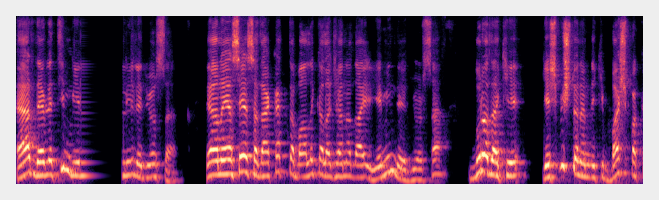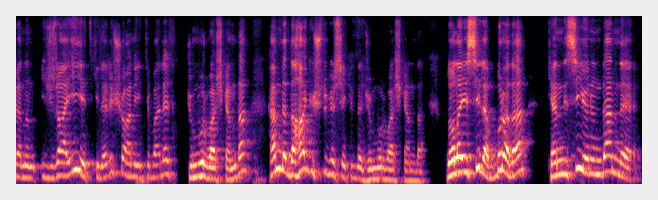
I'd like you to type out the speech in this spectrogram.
eğer devletin birliğiyle diyorsa ve anayasaya sadakatle bağlı kalacağına dair yemin de ediyorsa buradaki geçmiş dönemdeki başbakanın icraî yetkileri şu an itibariyle Cumhurbaşkanı'nda hem de daha güçlü bir şekilde Cumhurbaşkanı'nda. Dolayısıyla burada kendisi yönünden de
